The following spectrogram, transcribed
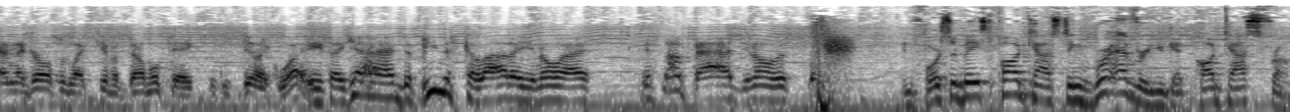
And the girls would like give a double take and be like, "What?" He's like, "Yeah, I had the penis colada. You know, I it's not bad. You know." It's... Enforcer based podcasting wherever you get podcasts from.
